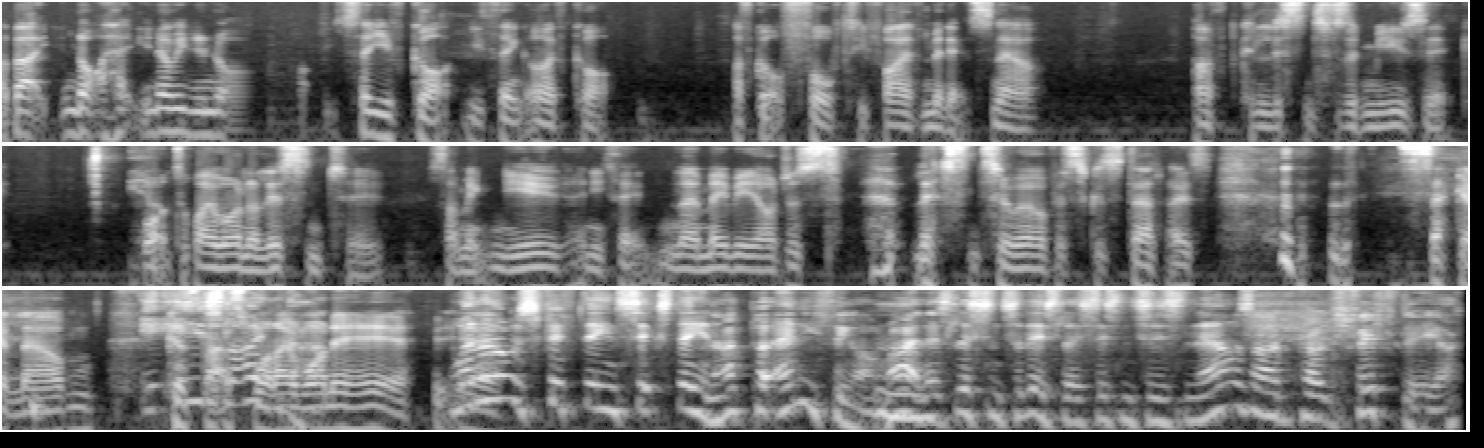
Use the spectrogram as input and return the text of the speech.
about not. You know when you're not. Say you've got. You think I've got. I've got 45 minutes now. I can listen to some music. What do I want to listen to? Something new? And you think, no, maybe I'll just listen to Elvis Costello's second album because that's like what I want to hear. When Yeah. I was 15, 16, I'd put anything on. Right, let's listen to this. Let's listen to this. Now, as I approach 50, I,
